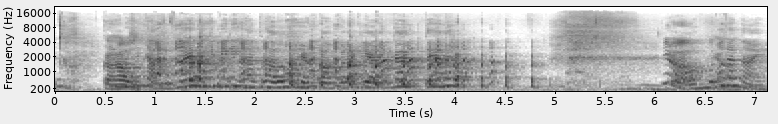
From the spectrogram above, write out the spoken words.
En Kau- mä sitä, mutta mä jotenkin pidin häntä vähän lahjakkaampana kielen käyttäjänä. Joo, mutta Mutta näin.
